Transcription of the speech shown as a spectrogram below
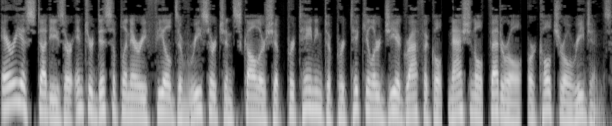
Area studies are interdisciplinary fields of research and scholarship pertaining to particular geographical, national, federal, or cultural regions.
